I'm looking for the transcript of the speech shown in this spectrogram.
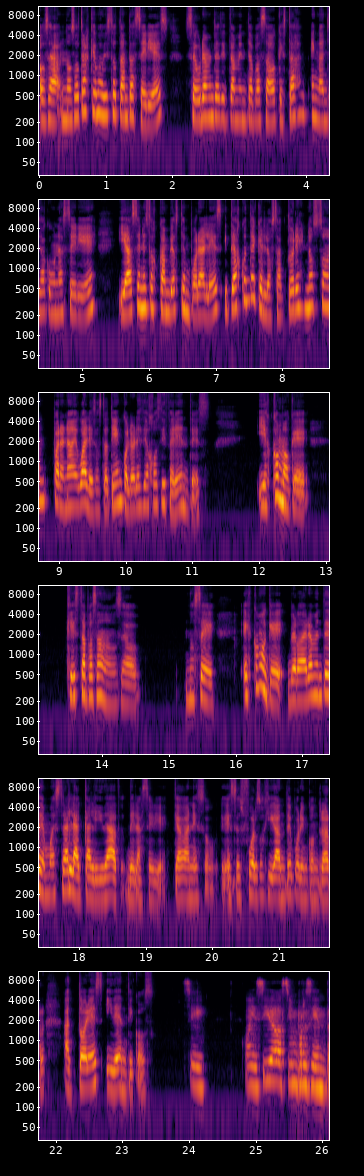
o sea, nosotras que hemos visto tantas series, seguramente a ti también te ha pasado que estás enganchada con una serie y hacen esos cambios temporales y te das cuenta que los actores no son para nada iguales, hasta tienen colores de ojos diferentes. Y es como que, ¿qué está pasando? O sea, no sé, es como que verdaderamente demuestra la calidad de la serie, que hagan eso, ese esfuerzo gigante por encontrar actores idénticos. Sí, coincido 100%.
